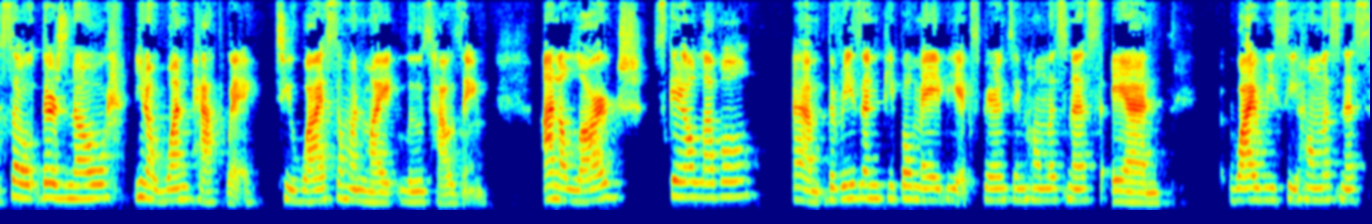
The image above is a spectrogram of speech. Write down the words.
so there's no, you know, one pathway to why someone might lose housing. On a large scale level, um, the reason people may be experiencing homelessness and why we see homelessness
